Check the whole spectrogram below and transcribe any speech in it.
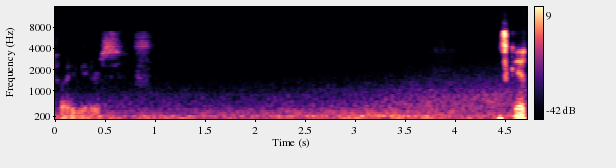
20 meters. That's good.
